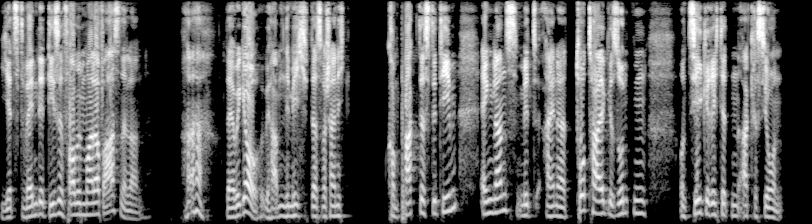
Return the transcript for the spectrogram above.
jetzt wendet diese Formel mal auf Arsenal an. Ha, there we go. Wir haben nämlich das wahrscheinlich kompakteste Team Englands mit einer total gesunden und zielgerichteten Aggression.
